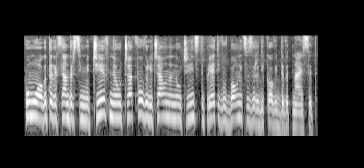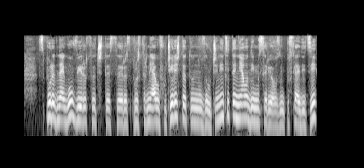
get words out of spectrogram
Пулмологът Александър Симечиев не очаква увеличаване на учениците, прияти в болница заради COVID-19. Според него вирусът ще се разпространява в училищата, но за учениците няма да има сериозни последици,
